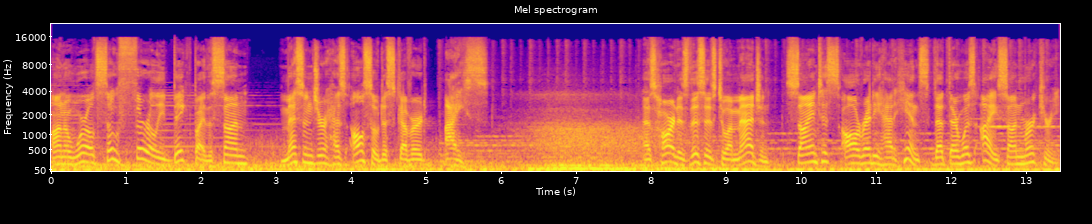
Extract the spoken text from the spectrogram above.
on a world so thoroughly baked by the sun, Messenger has also discovered ice. As hard as this is to imagine, scientists already had hints that there was ice on Mercury,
